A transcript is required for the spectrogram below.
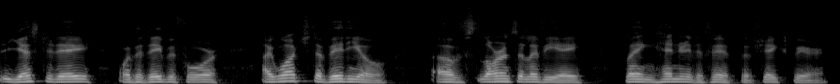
yesterday or the day before, I watched a video of Laurence Olivier playing Henry V of Shakespeare.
